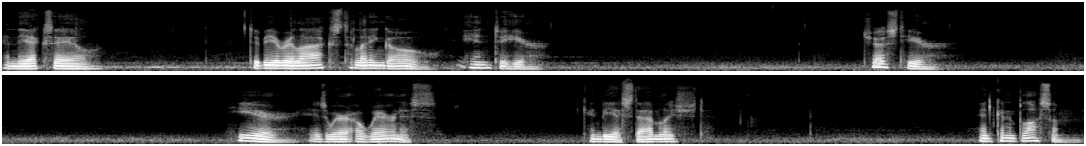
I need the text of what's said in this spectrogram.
And the exhale to be a relaxed letting go into here. Just here. Here is where awareness can be established and can blossom.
